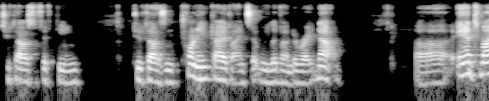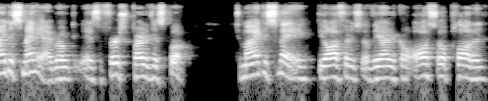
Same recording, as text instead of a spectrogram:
2015 2020 guidelines that we live under right now. Uh, and to my dismay, I wrote as the first part of this book. To my dismay, the authors of the article also applauded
